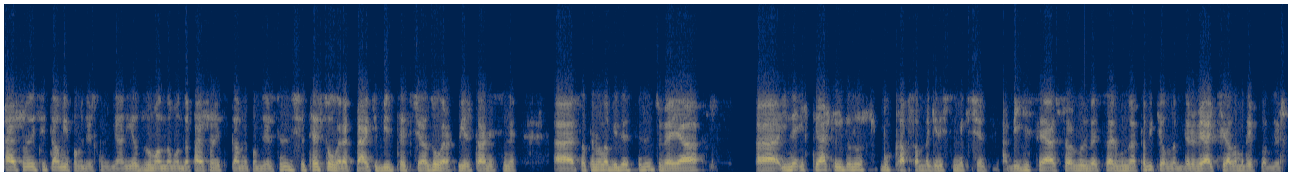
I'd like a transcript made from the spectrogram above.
personel istihdamı yapabilirsiniz. Yani yazılım anlamında personel istihdam yapabilirsiniz. İşte test olarak belki bir test cihazı olarak bir tanesini e, satın alabilirsiniz veya e, yine ihtiyaç duyduğunuz bu kapsamda geliştirmek için yani bilgisayar, server vesaire bunlar tabii ki alınabilir veya kiralama da yapılabilir.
